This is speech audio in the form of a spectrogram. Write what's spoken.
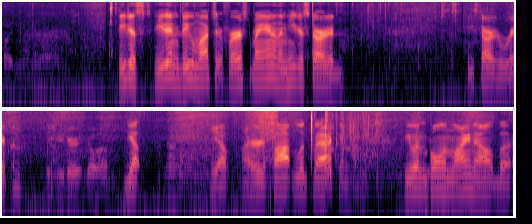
fighting on the. He just he didn't do much at first, man, and then he just started he started ripping. Did you hear it go up? Yep. Nice. Yep. I heard it pop, looked back, and he wasn't pulling line out, but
